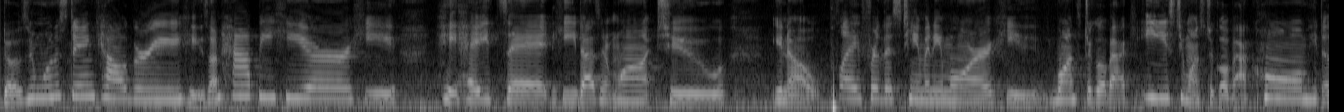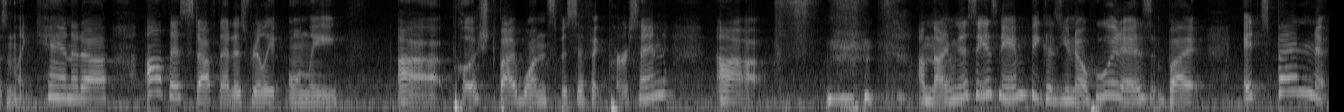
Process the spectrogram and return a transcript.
doesn't want to stay in Calgary. He's unhappy here. He he hates it. He doesn't want to, you know, play for this team anymore. He wants to go back east. He wants to go back home. He doesn't like Canada. All this stuff that is really only uh, pushed by one specific person. Uh, I'm not even going to say his name because you know who it is, but it's been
